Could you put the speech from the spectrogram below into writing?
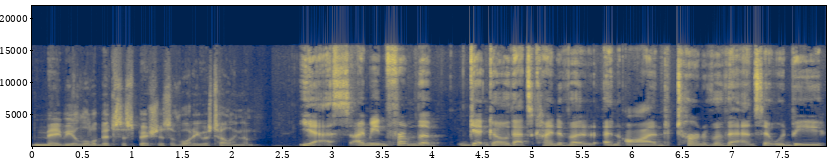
maybe a little bit suspicious of what he was telling them. Yes, I mean from the get go, that's kind of a, an odd turn of events. It would be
